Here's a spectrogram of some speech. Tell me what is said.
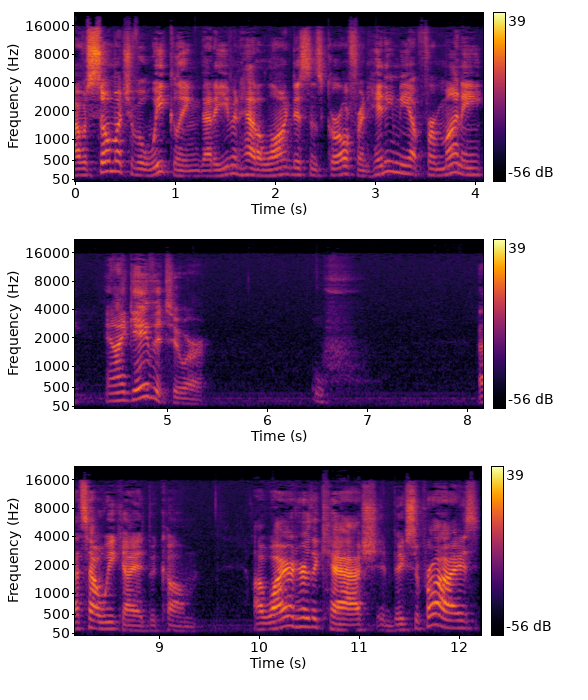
I was so much of a weakling that I even had a long distance girlfriend hitting me up for money and I gave it to her. Oof. That's how weak I had become. I wired her the cash, and big surprise,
